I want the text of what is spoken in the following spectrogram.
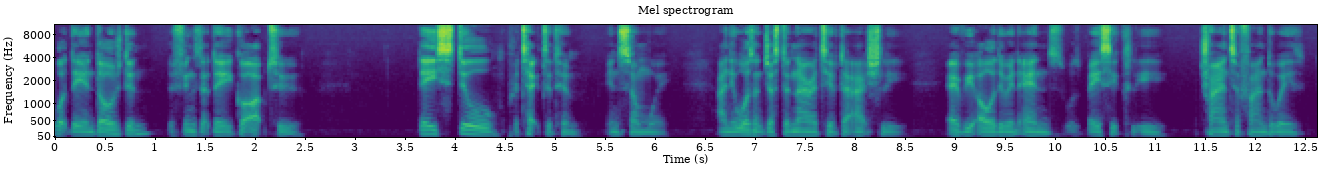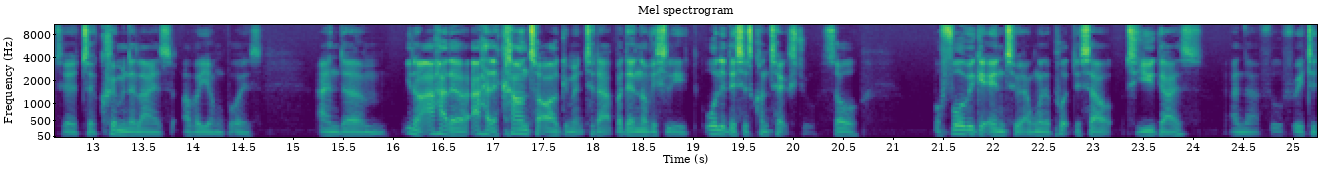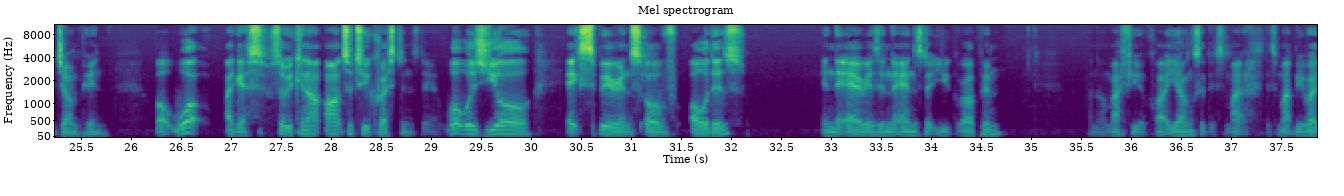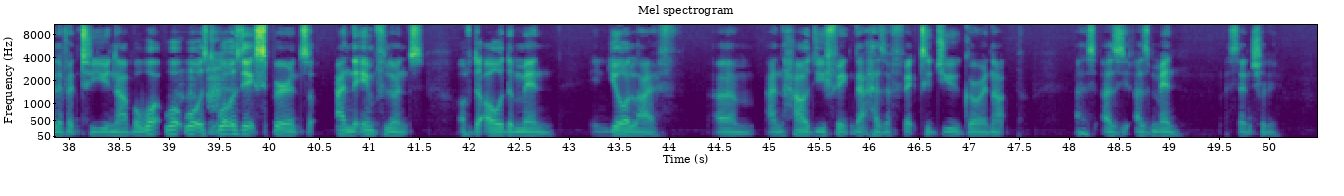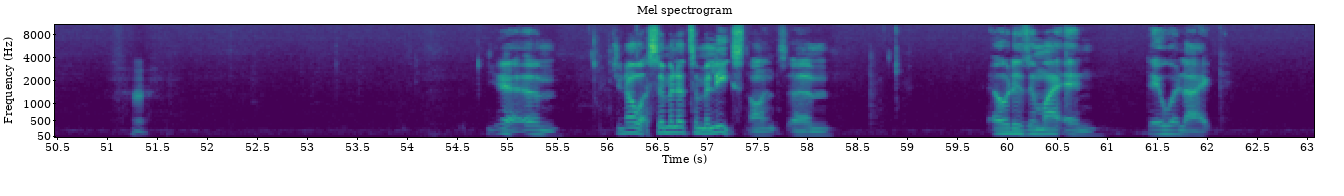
what they indulged in, the things that they got up to, they still protected him in some way. And it wasn't just a narrative that actually every older in ends was basically trying to find a way to to criminalize other young boys. And um, you know, I had a I had a counter argument to that, but then obviously all of this is contextual. So before we get into it, I'm going to put this out to you guys, and uh, feel free to jump in. But what I guess so we can answer two questions there. What was your experience of elders in the areas in the ends that you grew up in? I know Matthew, you're quite young, so this might this might be relevant to you now. But what what, what was what was the experience and the influence of the older men in your life, um, and how do you think that has affected you growing up as as as men, essentially? Yeah, um, you know what? Similar to Malik's stance, um, elders in my end, they were like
